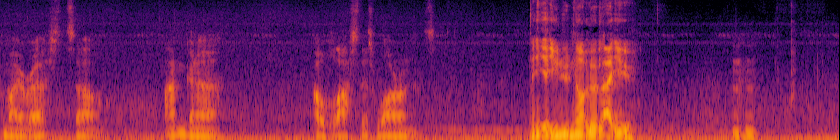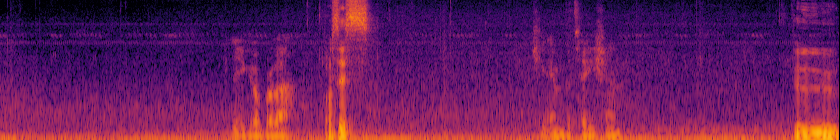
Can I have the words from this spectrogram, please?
for my arrest, so I'm gonna outlast this warrant. Yeah, you do not look like you. Mm-hmm. There you go, brother. What's this? It's your invitation. Ooh.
